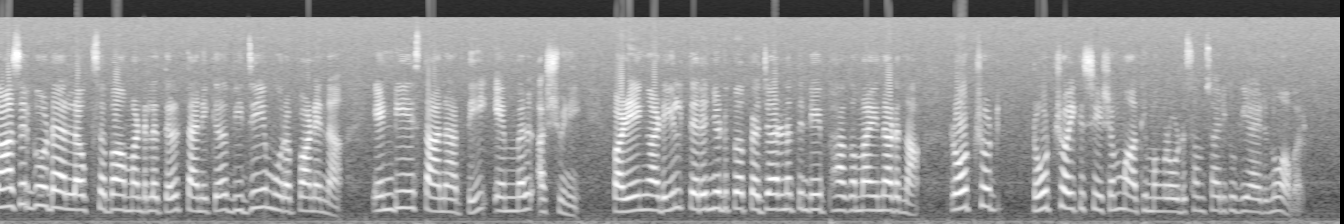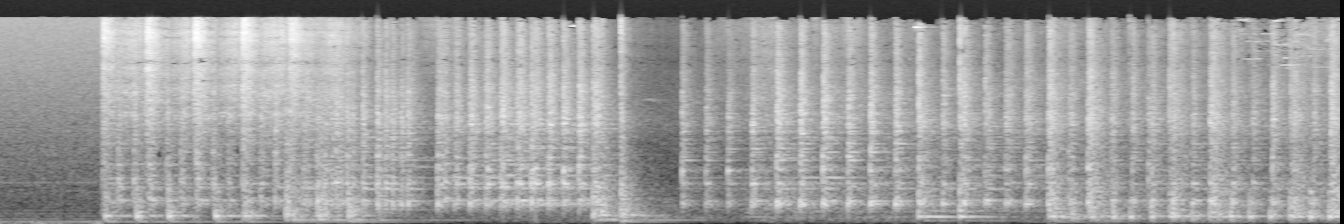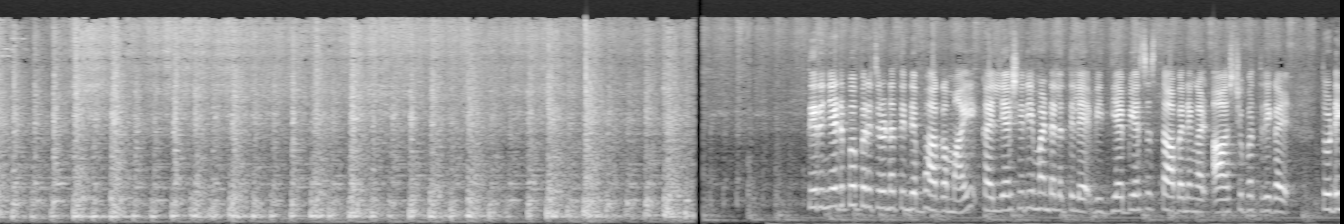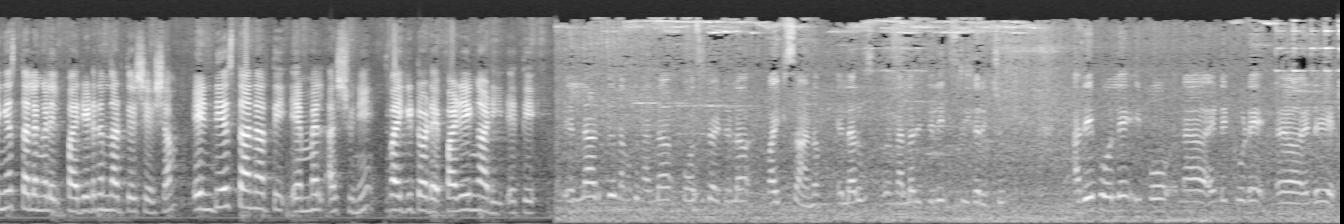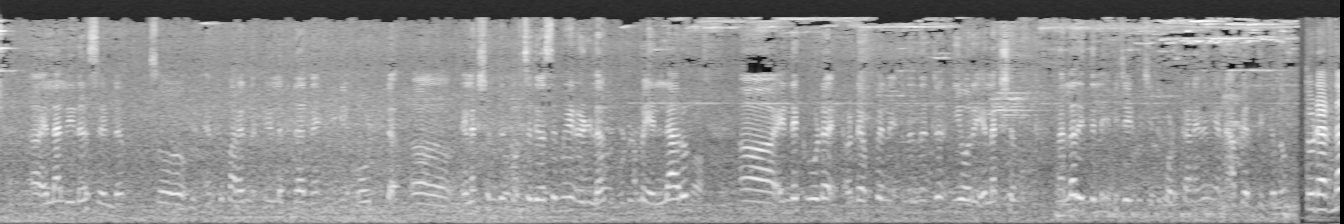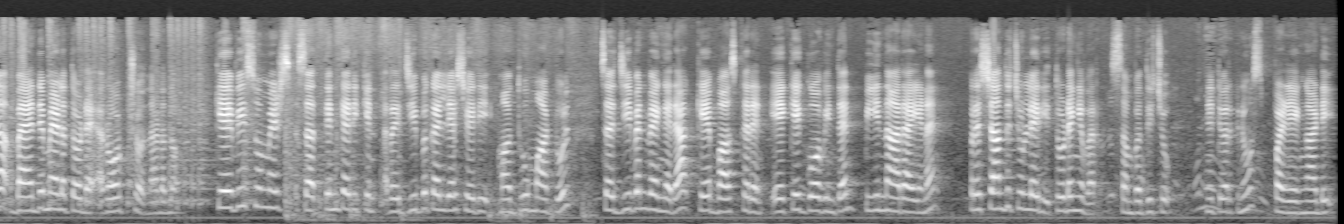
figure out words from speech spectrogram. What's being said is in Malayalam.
കാസർഗോഡ് ലോക്സഭാ മണ്ഡലത്തിൽ തനിക്ക് വിജയം ഉറപ്പാണെന്ന് എൻ ഡി എ സ്ഥാനാർത്ഥി എം എൽ അശ്വിനി. പഴയങ്ങാടിയിൽ തെരഞ്ഞെടുപ്പ് പ്രചാരണത്തിന്റെ ഭാഗമായി നടന്ന റോഡ് ഷോ റോഡ് ഷോയ്ക്ക് ശേഷം മാധ്യമങ്ങളോട് സംസാരിക്കുകയായിരുന്നു അവർ. തിരഞ്ഞെടുപ്പ് പ്രചരണത്തിന്റെ ഭാഗമായി കല്യാശ്ശേരി മണ്ഡലത്തിലെ വിദ്യാഭ്യാസ സ്ഥാപനങ്ങൾ ആശുപത്രികൾ തുടങ്ങിയ സ്ഥലങ്ങളിൽ പര്യടനം നടത്തിയ ശേഷം എൻ ഡി എ സ്ഥാനാർത്ഥി എം എൽ അശ്വിനി വൈകിട്ടോടെ പഴയങ്ങാടിയിൽ എത്തി. എല്ലായിടത്തും നമുക്ക് നല്ല പോസിറ്റീവായിട്ടുള്ള വൈബ്സ് ആണ്. എല്ലാവരും നല്ല രീതിയിൽ സ്വീകരിച്ചു. അതേപോലെ ഇപ്പോൾ എന്റെ കൂടെ എന്റെ എല്ലാ ലീഡേഴ്സ് ഉണ്ട്. സോ എനിക്ക് പറയുന്നത് തന്നെ ഇനി വോട്ട് ഇലക്ഷന്റെ കുറച്ച് ദിവസമേ ഉള്ളു. അപ്പോൾ എല്ലാവരും എന്റെ കൂടെ എന്റെ ഒപ്പം നിന്നിട്ട് ഈ ഒരു ഇലക്ഷൻ നല്ല രീതിയിൽ വിജയിപ്പിച്ചിട്ട് കൊടുക്കണമെന്ന് ഞാൻ അഭ്യർത്ഥിക്കുന്നു. തുടർന്ന് ബാൻഡ് മേളത്തോടെ റോഡ് ഷോ നടന്നു. K V Sumesh Sathyan Karikkan Rajeeb Kalliasseri Madhu Mattool Sajeevan Vengara K Bhaskaran A K Govindan P Narayanan Prashanth Chulleri തുടങ്ങിയവർ സംബന്ധിച്ചു. Network news Pazhayangadi.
